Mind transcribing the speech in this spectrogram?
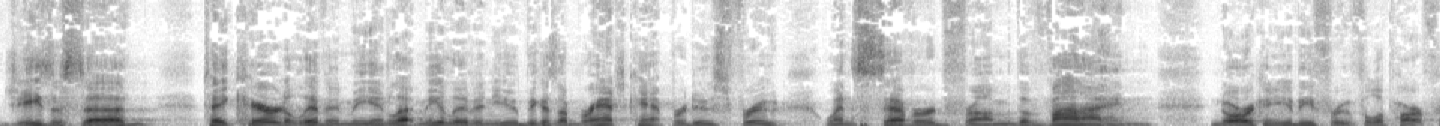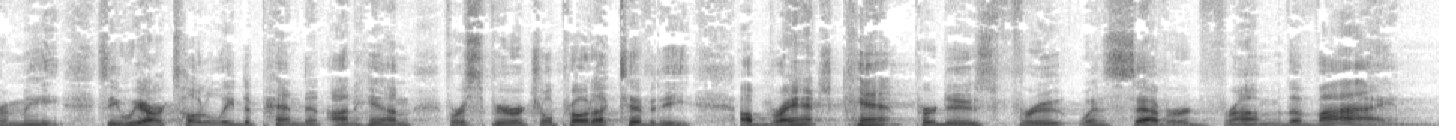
Jesus said, Take care to live in me and let me live in you because a branch can't produce fruit when severed from the vine. Nor can you be fruitful apart from me. See, we are totally dependent on him for spiritual productivity. A branch can't produce fruit when severed from the vine.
